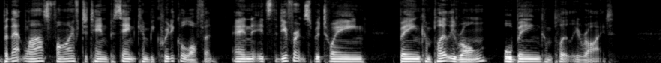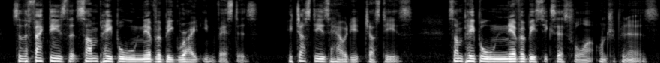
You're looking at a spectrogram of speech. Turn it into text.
but that last 5 to 10% can be critical often, and it's the difference between being completely wrong or being completely right. So the fact is that some people will never be great investors. It just is how it just is. Some people will never be successful entrepreneurs.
